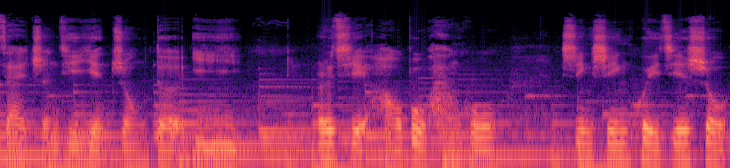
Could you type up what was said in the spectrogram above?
在整体眼中的意义，而且毫不含糊。信心会接受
